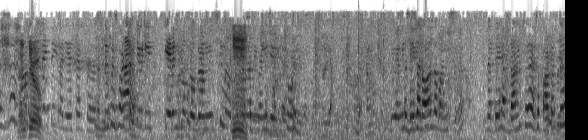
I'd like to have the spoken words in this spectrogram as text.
థ్యాంక్ యూ అయితే ఇలా చేశారు sir. This is what activities caring program నుంచి మా మ్మ్. పిల్లలు ఇవన్నీ చేశారు. చూడండి. Are all the ones sir, that they have done sir as a part of the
